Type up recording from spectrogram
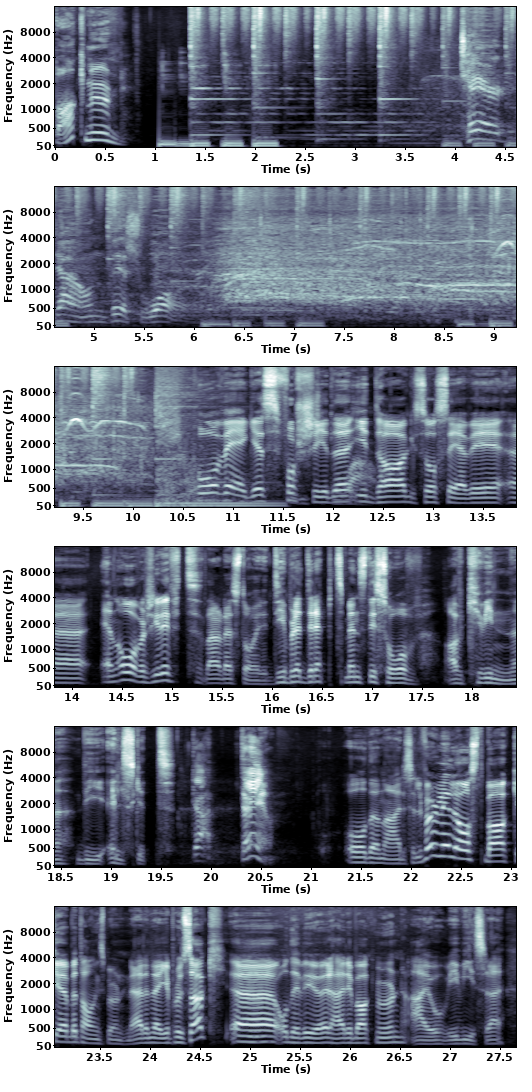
bak muren. Tear down this wall. På VGs forside i dag så ser vi eh, en overskrift der det står 'De ble drept mens de sov av kvinnene de elsket'. God damn! Og den er selvfølgelig låst bak eh, betalingsmuren. Det er en VG pluss-sak. eh, og det vi gjør her i Bakmuren, er jo vi viser deg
